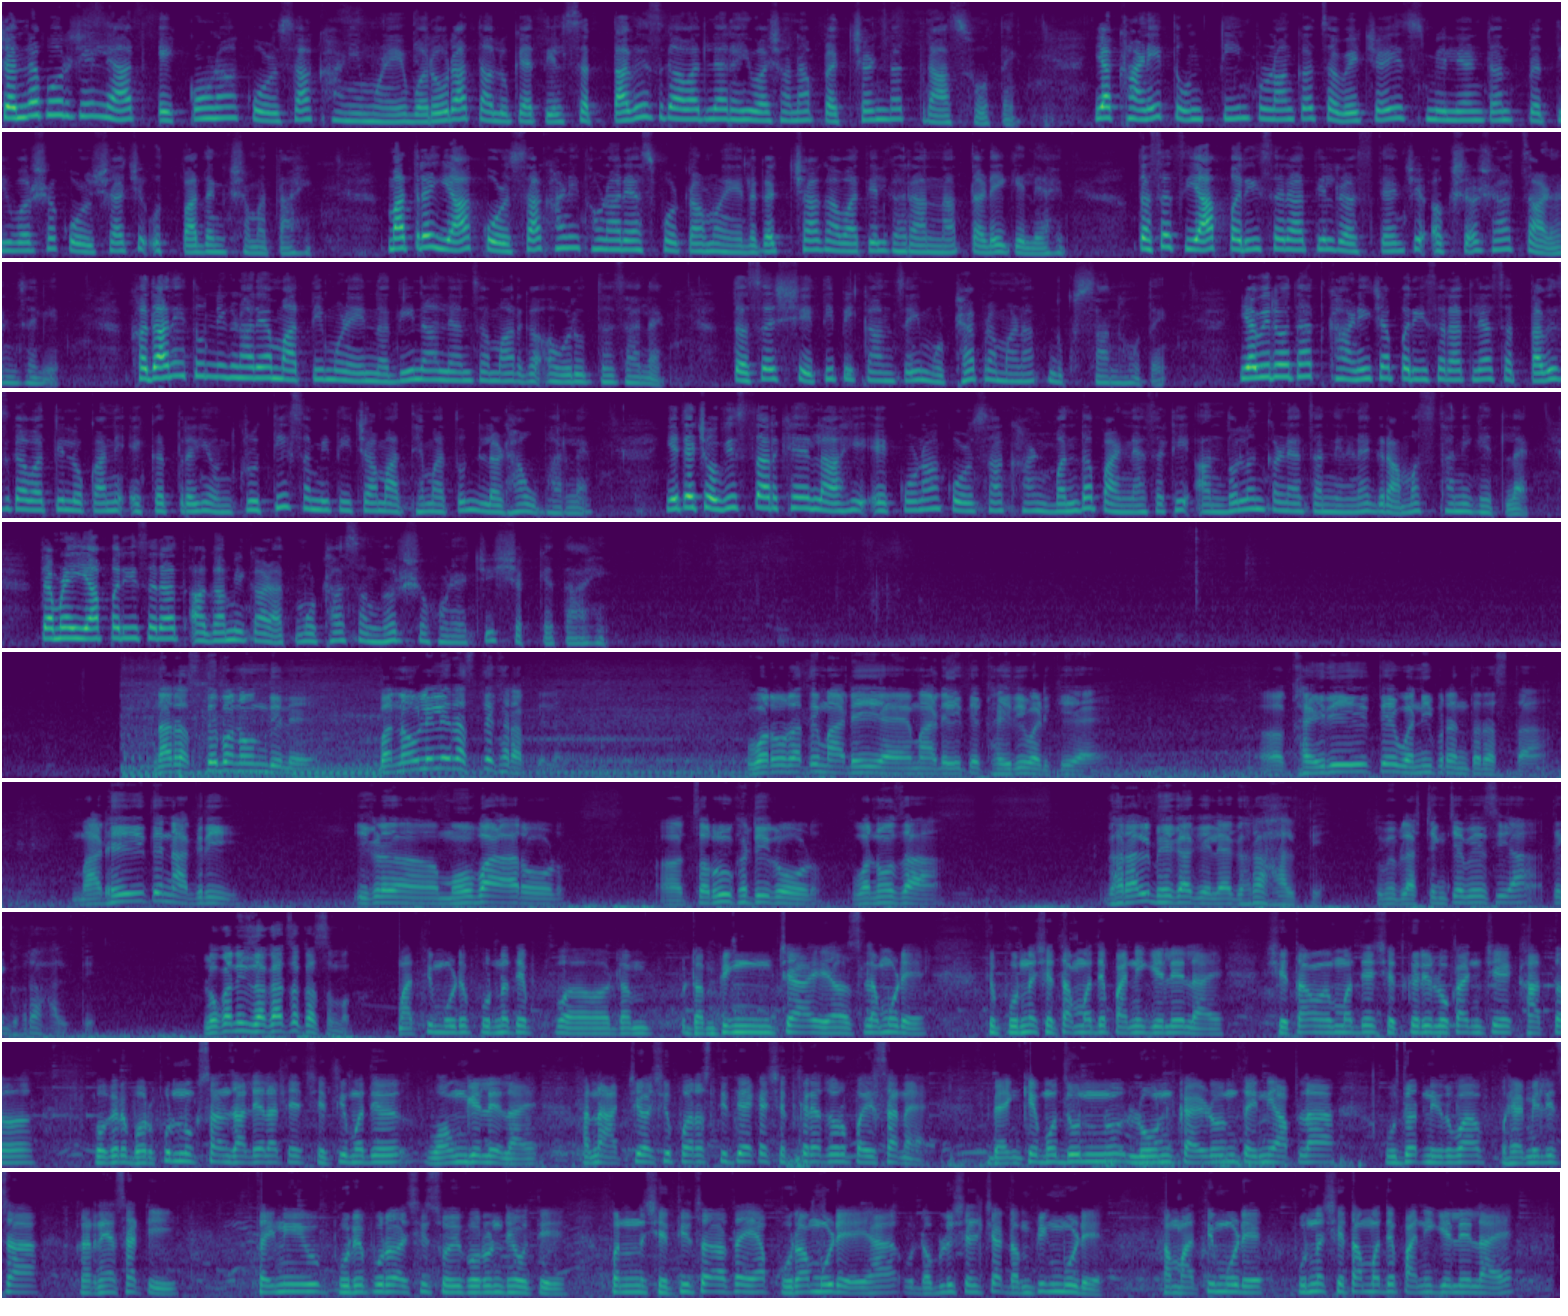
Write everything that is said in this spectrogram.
चंद्रपूर जिल्ह्यात एकोणा कोळसा खाणीमुळे वरोरा तालुक्यातील सत्तावीस गावातल्या रहिवाशांना प्रचंड त्रास होत आहे या खाणीतून तीन पूर्णांक चव्वेचाळीस मिलियन टन प्रतिवर्ष कोळशाची उत्पादन क्षमता आहे. मात्र या कोळसा खाणीत होणाऱ्या स्फोटामुळे लगतच्या गावातील घरांना तडे गेले आहेत. तसंच या परिसरातील रस्त्यांची अक्षरशः चाळण झाली आहे खदानीतून निघणाऱ्या मातीमुळे नदी नाल्यांचा मार्ग अवरुद्ध झालाय. तसंच शेती पिकांचंही मोठ्या प्रमाणात नुकसान होत आहे या विरोधात खाणीच्या परिसरातल्या सत्तावीस गावातील लोकांनी एकत्र येऊन कृती समितीच्या माध्यमातून लढा उभारलाय. येत्या चोवीस तारखेला ही एकोणा कोळसा खाण बंद पाडण्यासाठी आंदोलन करण्याचा निर्णय ग्रामस्थांनी घेतलाय. त्यामुळे या परिसरात आगामी काळात मोठा संघर्ष होण्याची शक्यता आहे. ना रस्ते बनवून दिले बनवलेले रस्ते खराब केले वरोरा ते माढेही आहे माढेही ते खैरी वडकी आहे. खैरी ते वणीपर्यंत रस्ता. माढेही ते नागरी इकडं मोहबाळा रोड अ, चरुखटी रोड वनोजा. घराला भेगा गेल्या घरं हालते. तुम्ही ब्लास्टिंगच्या वेळेस या ते घरं हालते. लोकांनी जगाचं कसं मग? मातीमुळे पूर्ण ते प- डंप डम्पिंगच्या हे असल्यामुळे ते पूर्ण शेतामध्ये पाणी गेलेलं आहे. शेतामध्ये शेतकरी लोकांचे खातं वगैरे भरपूर नुकसान झालेलं आहे. ते शेतीमध्ये वाहून गेलेलं आहे. आणि आजची अशी परिस्थिती आहे का शेतकऱ्याजवळ पैसा नाही. बँकेमधून लोन काढून त्यांनी आपला उदरनिर्वाह फॅमिलीचा करण्यासाठी त्यांनी पुरेपूर अशी सोय करून ठेवते. पण शेतीचं आता ह्या पुरामुळे ह्या डब्ल्यू शेलच्या डम्पिंगमुळे ह्या मातीमुळे पूर्ण शेतामध्ये पाणी गेलेलं आहे.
